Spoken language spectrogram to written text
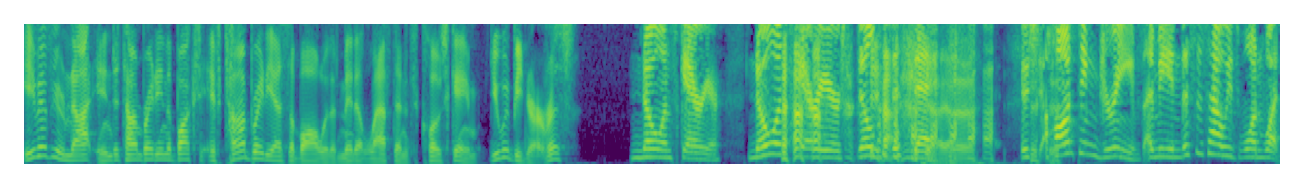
even if you're not into Tom Brady and the Bucs, if Tom Brady has the ball with a minute left and it's a close game, you would be nervous. No one's scarier. No one's scarier still to this day. It's haunting dreams. I mean, this is how he's won what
